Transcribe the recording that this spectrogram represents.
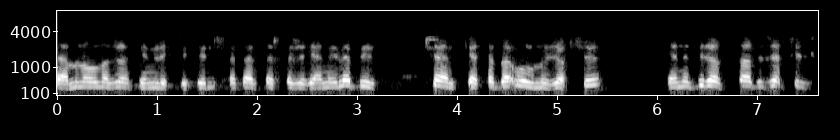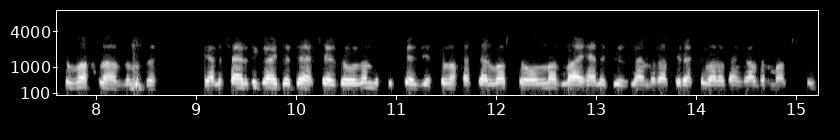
təmin olunacaq, yeni elektrik veriliş xətəri təşkil Yəni elə bir kənd, qəsəbə olmayacaq ki, yəni biraz sadəcə fiziki vaxt lazımdır. Yəni fərdi qaydada əsərdə olan nüfus vəziyyəti olan xətər varsa, onlar layihəni gözləmir, operativ aradan qaldırmaq üçün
